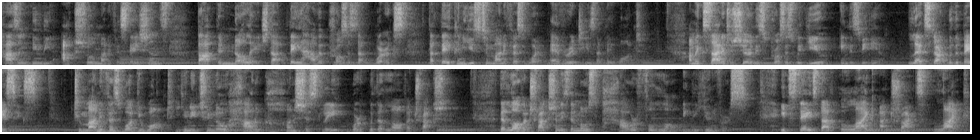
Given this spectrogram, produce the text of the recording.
hasn't been the actual manifestations, but the knowledge that they have a process that works that they can use to manifest whatever it is that they want. I'm excited to share this process with you in this video. Let's start with the basics. To manifest what you want, you need to know how to consciously work with the law of attraction. The law of attraction is the most powerful law in the universe. It states that like attracts like,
